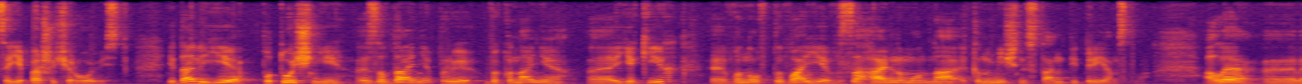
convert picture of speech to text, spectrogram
Це є першочерговість. І далі є поточні е, завдання, при виконанні е, яких е, воно впливає в загальному на економічний стан підприємства. Але е,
